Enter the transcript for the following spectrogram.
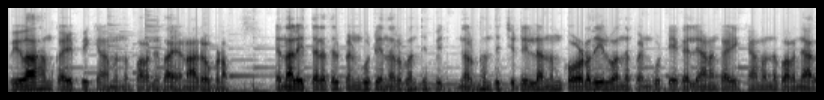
വിവാഹം കഴിപ്പിക്കാമെന്നും പറഞ്ഞതായാണ് ആരോപണം. എന്നാൽ ഇത്തരത്തിൽ പെൺകുട്ടിയെ നിർബന്ധിപ്പി നിർബന്ധിച്ചിട്ടില്ലെന്നും കോടതിയിൽ വന്ന് പെൺകുട്ടിയെ കല്യാണം കഴിക്കാമെന്ന് പറഞ്ഞാൽ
